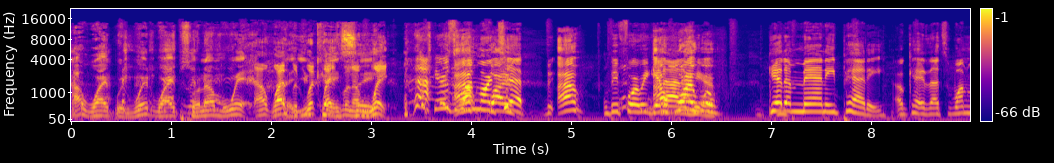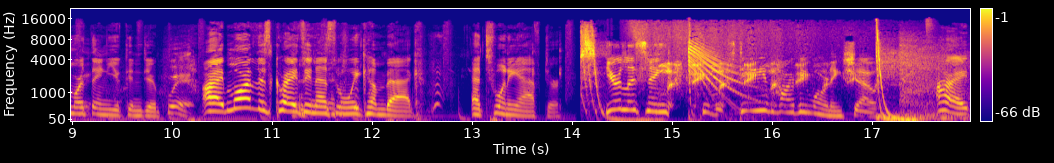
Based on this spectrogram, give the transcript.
I wipe with wet wipes when I'm wet. I wipe uh, with wet wipes when I'm wet. Here's I one more wipe- tip b- I, before we get I out wipe of here. with- Get a mani petty. Okay, that's one more thing you can do. Quit. All right, more of this craziness when we come back at 20 after. You're listening to the Steve Harvey Morning Show. All right,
